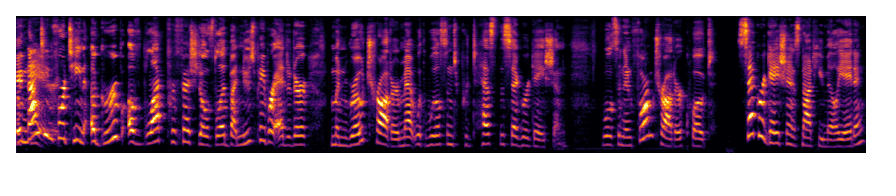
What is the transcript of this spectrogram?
In 1914, a group of black professionals led by newspaper editor Monroe Trotter met with Wilson to protest the segregation. Wilson informed Trotter, quote, Segregation is not humiliating,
